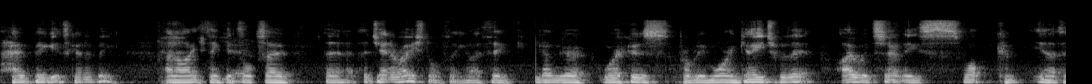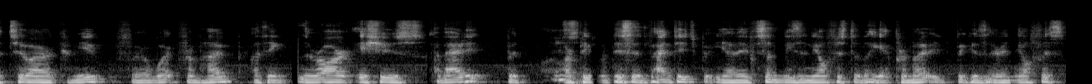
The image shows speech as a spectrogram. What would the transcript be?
how big it's going to be. And I think yeah. it's also a, a generational thing. I think younger workers probably more engaged with it. I would certainly swap com- you know, a two hour commute for work from home. I think there are issues about it, but are people disadvantaged? But you know, if somebody's in the office, do they get promoted because they're in the office?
